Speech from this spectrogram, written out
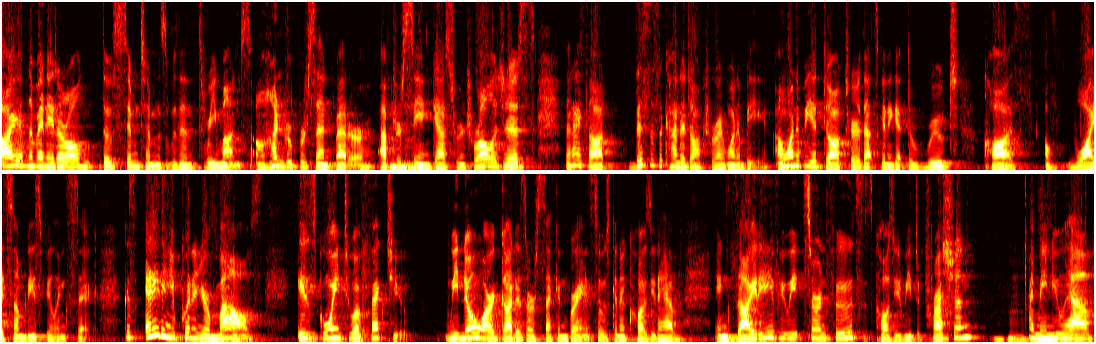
I eliminated all those symptoms within three months, 100% better after seeing gastroenterologists. Then I thought, this is the kind of doctor I want to be. I want to be a doctor that's going to get the root cause of why somebody's feeling sick. Because anything you put in your mouth is going to affect you. We know our gut is our second brain, so it's going to cause you to have anxiety if you eat certain foods. It's cause you to be depression. Mm-hmm. I mean, you have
